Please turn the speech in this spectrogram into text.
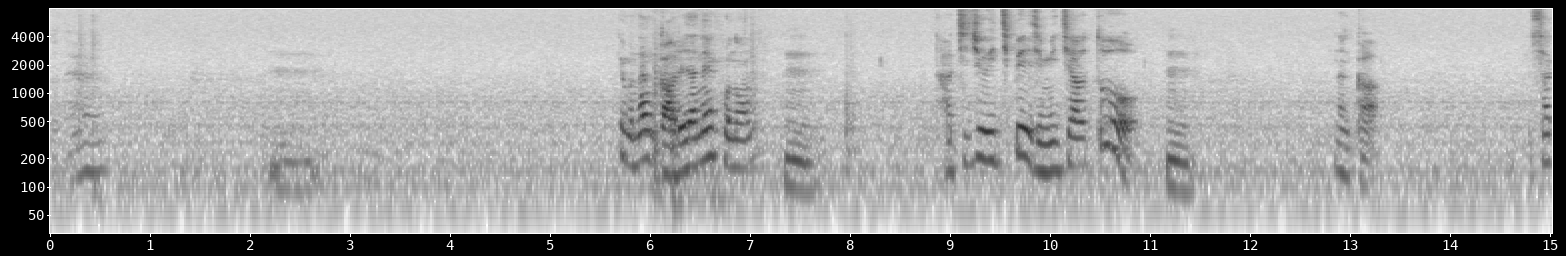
どね。でもなんかあれだね。このうん。81ページ見ちゃうとうん。なんかさっ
